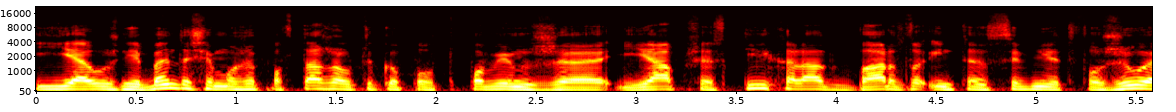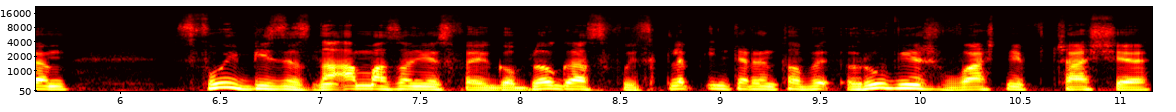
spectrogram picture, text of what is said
i ja już nie będę się może powtarzał, tylko powiem, że ja przez kilka lat bardzo intensywnie tworzyłem swój biznes na Amazonie, swojego bloga, swój sklep internetowy, również właśnie w czasie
